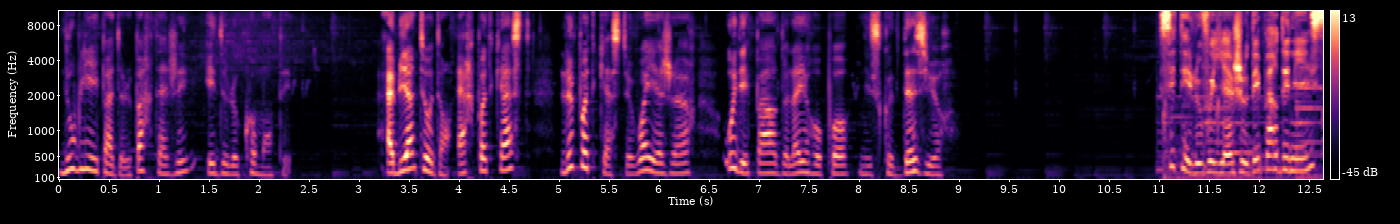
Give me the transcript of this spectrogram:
N'oubliez pas de le partager et de le commenter. À bientôt dans Air Podcast, le podcast voyageur au départ de l'aéroport Nice-Côte d'Azur. C'était le voyage au départ de Nice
